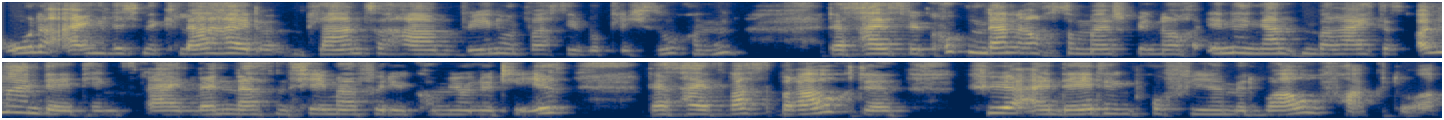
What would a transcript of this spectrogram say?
ohne eigentlich eine Klarheit und einen Plan zu haben, wen und was sie wirklich suchen. Das heißt, wir gucken dann auch zum Beispiel noch in den ganzen Bereich des Online-Datings rein, wenn das ein Thema für die Community ist. Das heißt, was braucht es für ein Dating-Profil mit Wow-Faktor,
